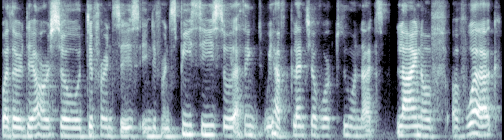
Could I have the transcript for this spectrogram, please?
whether there are so differences in different species. So I think we have plenty of work to do on that line of, of work.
